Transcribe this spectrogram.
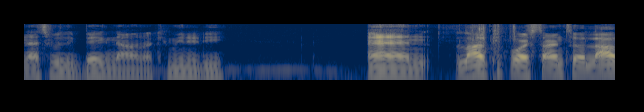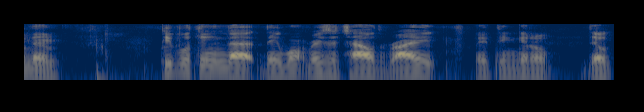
And that's really big now in our community. And a lot of people are starting to allow them. People think that they won't raise a child right. They think it'll they'll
